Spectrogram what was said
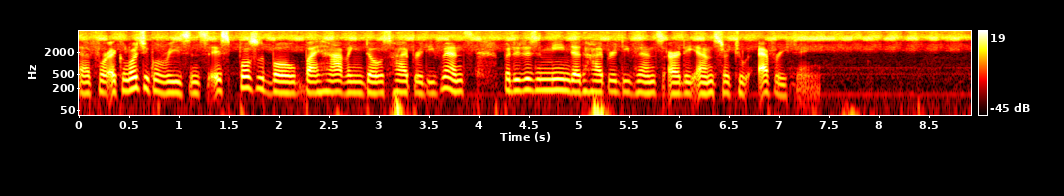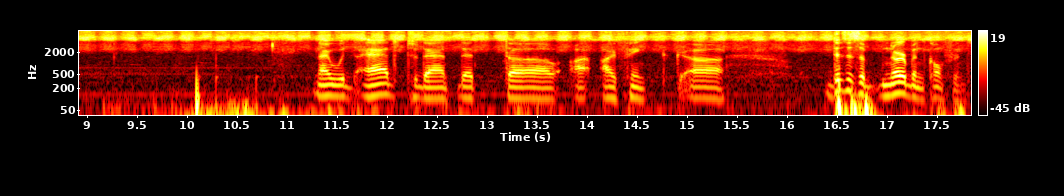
uh, for ecological reasons, is possible by having those hybrid events. But it doesn't mean that hybrid events are the answer to everything. And I would add to that that uh, I, I, think uh, this is an urban conference.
